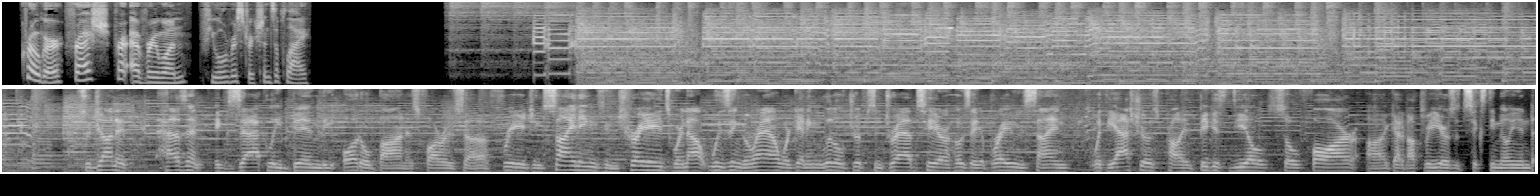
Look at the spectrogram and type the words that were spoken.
Kroger, fresh for everyone. Fuel restrictions apply. So, Jon, it hasn't exactly been the Autobahn as far as uh, free agent signings and trades. We're not whizzing around. We're getting little drips and drabs here. Jose Abreu signed with the Astros, probably the biggest deal so far. Uh, got about three years at $60 million.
